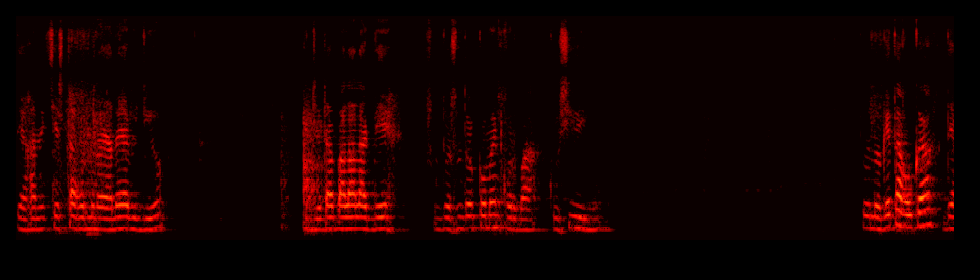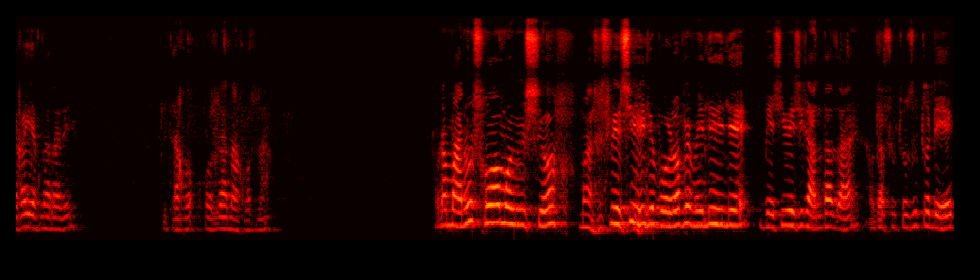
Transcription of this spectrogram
দেখানোর চেষ্টা করব, নয়া নয়া ভিডিও ভিডিওটা ভালো লাগবে সুন্দর সুন্দর কমেন্ট করবা, খুশি হইব। তো লগে থাকুকা দেখাই আপনারা রে কিতা কররা, না কররা। আমরা মানুষ কম অবশ্য। মানুষ বেশি হইলে, বড় ফ্যামিলি হইলে বেশি বেশি রান্না যায়। আমরা ছোটো ছোটো ডেক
